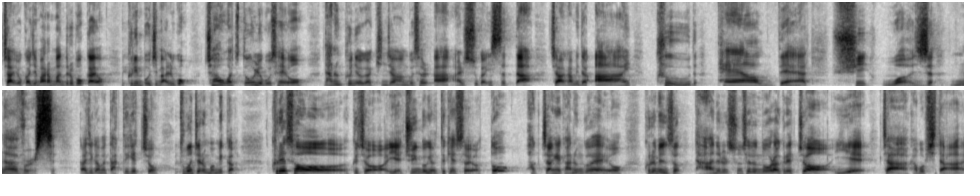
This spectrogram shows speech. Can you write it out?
자, 여기까지 말 한번 만들어 볼까요? 그림 보지 말고 저하고 같이 떠올려 보세요. 나는 그녀가 긴장한 것을 아, 알 수가 있었다. 자, 갑니다. I could tell that she was nervous. 까지 가면 딱 되겠죠. 두 번째는 뭡니까? 그래서 그죠? 예, 주인공이 어떻게 했어요? 또 확장해 가는 거예요. 그러면서 단어를 순서대로 놓으라 그랬죠? 예. 자, 가봅시다.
